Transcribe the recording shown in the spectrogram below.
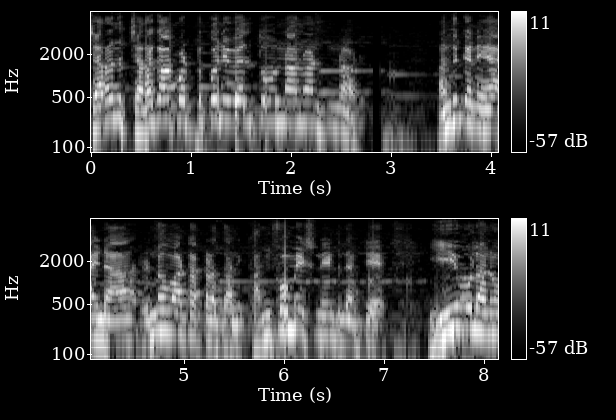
చరణ్ చెరగా పట్టుకొని వెళ్తూ ఉన్నాను అంటున్నాడు. అందుకనే ఆయన రెండో మాట అక్కడ దాని కన్ఫర్మేషన్ ఏంటిదంటే ఈవులను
